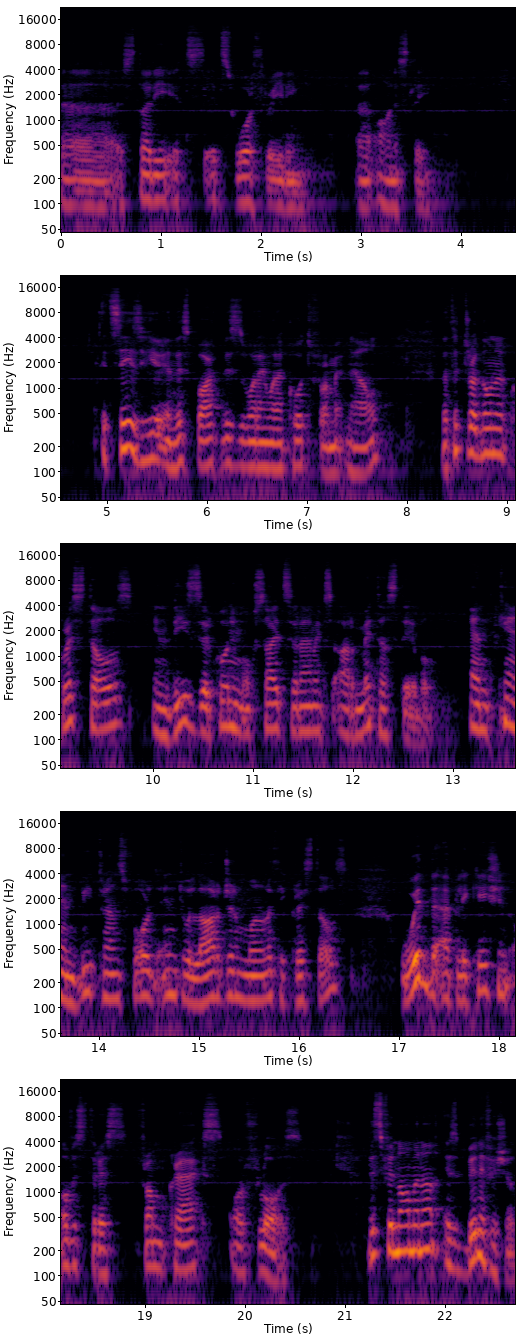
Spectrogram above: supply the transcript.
uh, study, it's it's worth reading, uh, honestly. It says here in this part, this is what I want to quote from it now. The tetragonal crystals in these zirconium oxide ceramics are metastable and can be transformed into larger monoclinic crystals with the application of stress from cracks or flaws. This phenomena is beneficial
